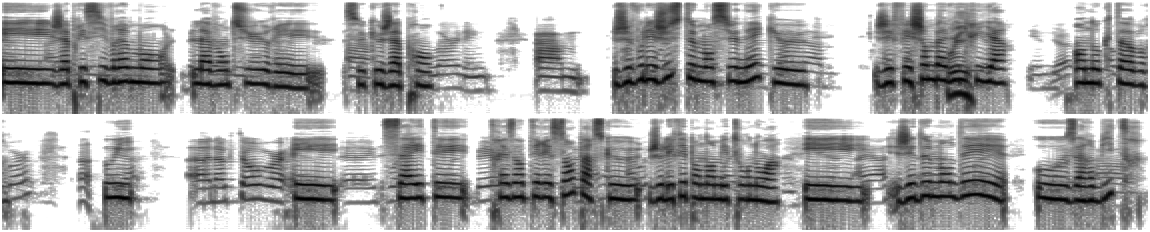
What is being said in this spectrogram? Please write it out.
et j'apprécie vraiment l'aventure et ce que j'apprends. Je voulais juste mentionner que j'ai fait Shambhavi Kriya en octobre. Oui. Et ça a été très intéressant parce que je l'ai fait pendant mes tournois. Et j'ai demandé aux arbitres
